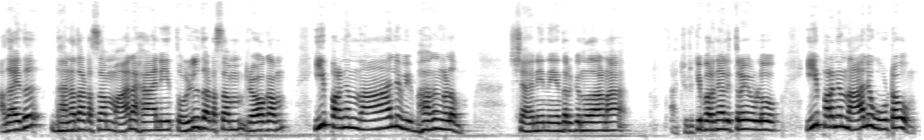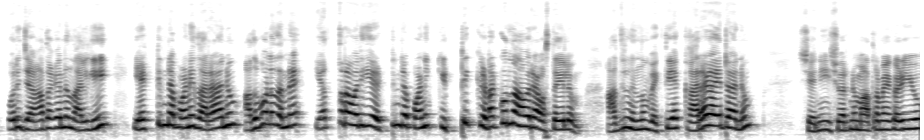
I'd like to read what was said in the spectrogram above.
അതായത് ധനതടസ്സം മാനഹാനി തൊഴിൽ തടസ്സം രോഗം ഈ പറഞ്ഞ നാല് വിഭാഗങ്ങളും ശനി നിയന്ത്രിക്കുന്നതാണ്. ചുരുക്കി പറഞ്ഞാൽ ഇത്രയേ ഉള്ളൂ. ഈ പറഞ്ഞ നാല് കൂട്ടവും ഒരു ജാതകന് നൽകി എട്ടിന്റെ പണി തരാനും അതുപോലെ തന്നെ എത്ര വലിയ എട്ടിന്റെ പണി കിട്ടിക്കിടക്കുന്ന ആ ഒരവസ്ഥയിലും അതിൽ നിന്നും വ്യക്തിയെ കരകയറ്റാനും ശനി ശനീശ്വരന് മാത്രമേ കഴിയൂ.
